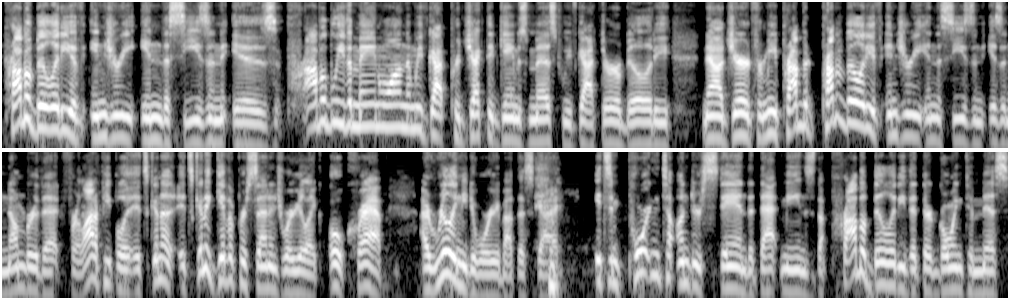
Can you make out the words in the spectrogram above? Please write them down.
Probability of injury in the season is probably the main one. Then we've got projected games missed. We've got durability. Now, Jared, for me, prob- probability of injury in the season is a number that for a lot of people, it's gonna it's gonna give a percentage where you're like, oh crap, I really need to worry about this guy. it's important to understand that that means the probability that they're going to miss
